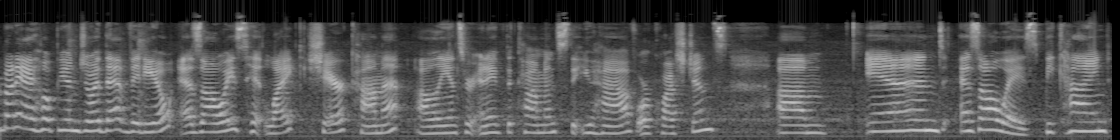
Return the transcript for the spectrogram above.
Everybody, I hope you enjoyed that video. As always, hit like, share, comment. I'll answer any of the comments that you have or questions. Um, and as always, be kind,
